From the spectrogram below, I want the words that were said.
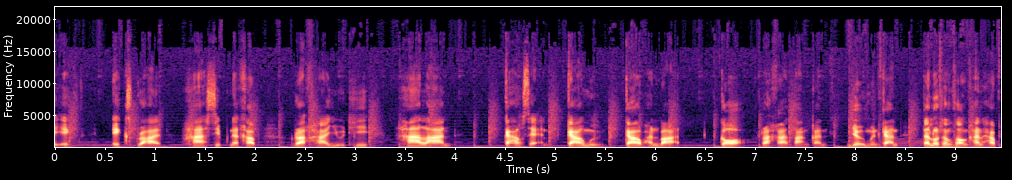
iX xDrive 50 นะครับ ราคาอยู่ที่ 5 9 9 9 0 0 0 บาท ก็ราคาต่างกันเยอะเหมือนกัน แต่รถทั้งสองคันครับ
